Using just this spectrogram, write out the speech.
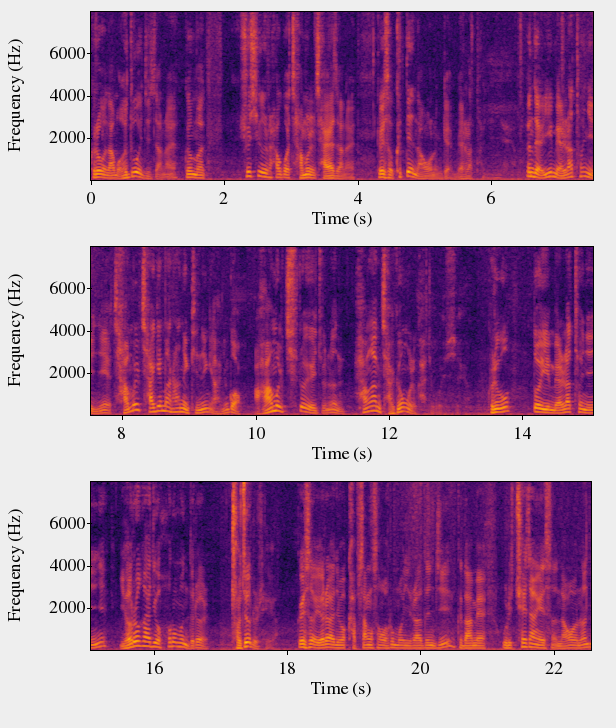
그러고 나면 어두워지잖아요. 그러면 휴식을 하고 잠을 자야잖아요. 그래서 그때 나오는 게 멜라토닌이에요. 근데 이 멜라토닌이 잠을 자게만 하는 기능이 아니고 암을 치료해주는 항암 작용을 가지고 있어요. 그리고 또 이 멜라토닌이 여러 가지 호르몬들을 조절을 해요. 그래서 여러 가지 뭐 갑상선 호르몬이라든지 그 다음에 우리 췌장에서 나오는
